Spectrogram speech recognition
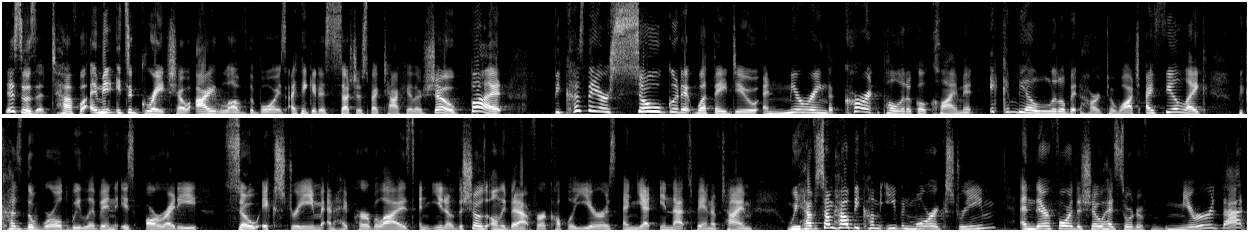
this was a tough one. I mean, it's a great show. I love the boys. I think it is such a spectacular show, but because they are so good at what they do and mirroring the current political climate, it can be a little bit hard to watch. I feel like because the world we live in is already so extreme and hyperbolized, and you know, the show's only been out for a couple of years, and yet in that span of time, we have somehow become even more extreme, and therefore the show has sort of mirrored that.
